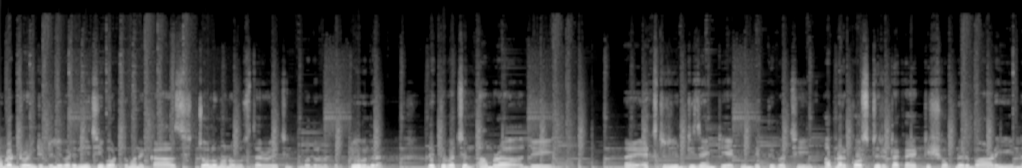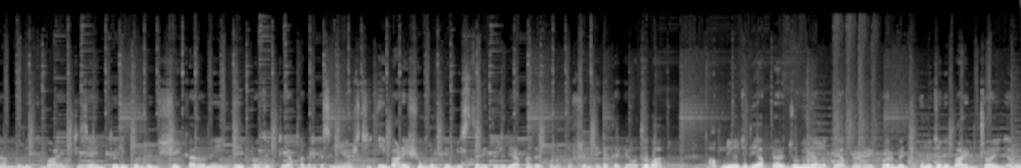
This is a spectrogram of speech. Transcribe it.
আমরা ড্রয়িংটি ডেলিভারি দিয়েছি। বর্তমানে কাজ চলমান অবস্থায় রয়েছেন ভদ্রলোকের প্রিয় বন্ধুরা, দেখতে পাচ্ছেন আমরা যেই এক্সটেরিয়র ডিজাইনটি এখন দেখতে পাচ্ছি। আপনার কষ্টের টাকায় একটি স্বপ্নের বাড়ি, নান্দনিক বাড়ির ডিজাইন তৈরি করবেন, সেই কারণেই এই প্রজেক্টটি আপনাদের কাছে নিয়ে আসছি। এই বাড়ি সম্পর্কে বিস্তারিত যদি আপনাদের কোনো কোশ্চেন থেকে থাকে অথবা আপনিও যদি আপনার জমির আলোকে আপনার রিকোয়ারমেন্ট অনুযায়ী বাড়ির ড্রয়িং এবং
